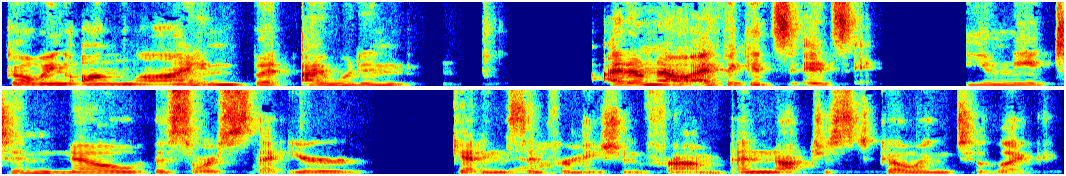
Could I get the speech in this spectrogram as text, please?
going online but i wouldn't i don't know. I think it's it's you need to know the source that you're getting this yeah. information from and not just going to like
